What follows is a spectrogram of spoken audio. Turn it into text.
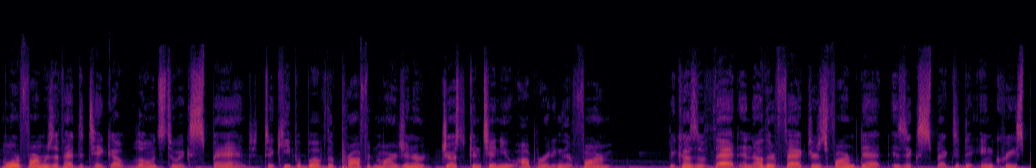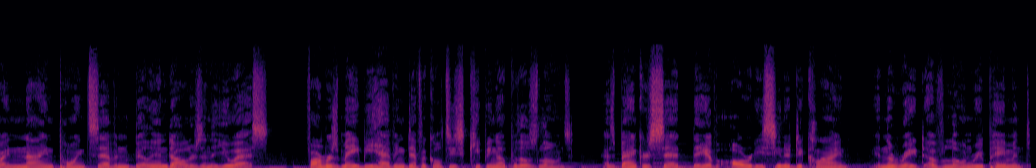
More farmers have had to take out loans to expand, to keep above the profit margin, or just continue operating their farm. Because of that and other factors, farm debt is expected to increase by $9.7 billion in the U.S. Farmers may be having difficulties keeping up with those loans. As bankers said, they have already seen a decline in the rate of loan repayment.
